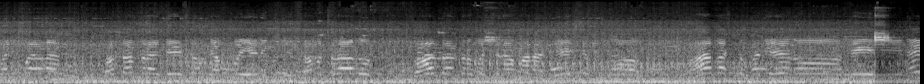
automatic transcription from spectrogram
పరిపాలన స్వతంత్ర దేశం డెబ్బై ఎనిమిది సంవత్సరాలు స్వాతంత్రం వచ్చిన మన దేశంలో ఆగస్టు పదిహేనో తేదీనే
